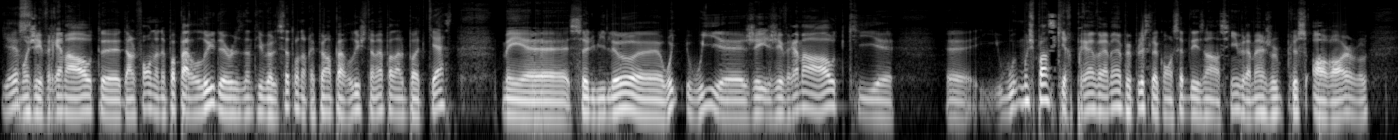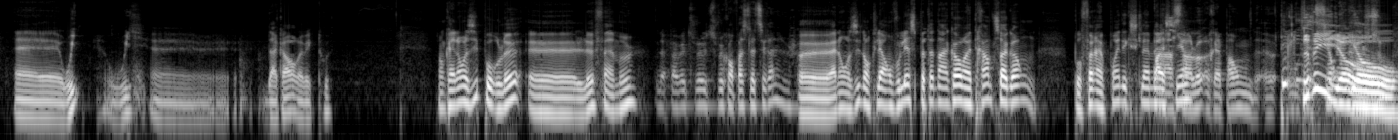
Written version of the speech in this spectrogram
Yes. Moi, j'ai vraiment hâte. Dans le fond, on n'en a pas parlé de Resident Evil 7. On aurait pu en parler justement pendant le podcast. Mais euh, celui-là, oui, oui, j'ai j'ai vraiment hâte qu'il. Euh, moi, je pense qu'il reprend vraiment un peu plus le concept des anciens, vraiment un jeu plus horreur. Euh, oui, oui, euh, d'accord avec toi. Donc, allons-y pour le, le fameux. Le fameux, tu veux, qu'on fasse le tirage? Allons-y. Donc là, on vous laisse peut-être encore un 30 secondes pour faire un point d'exclamation. répondre. Trio. Trio.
